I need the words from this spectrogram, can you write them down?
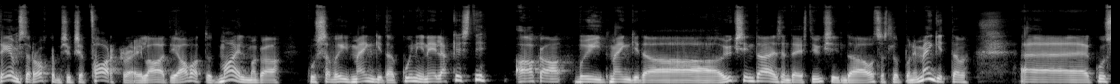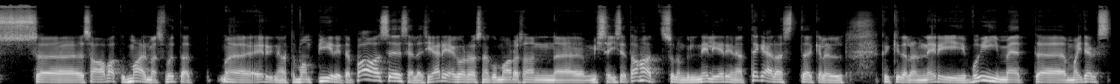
tegemist on rohkem sihukese Far Cry laadi avatud maailmaga, kus sa võid mängida kuni neljakesti aga võid mängida üksinda ja see on täiesti üksinda otsast lõpuni mängitav. Äh, kus äh, sa avatud maailmas võtad äh, erinevate vampiiride baase selles järjekorras, nagu ma aru saan, mis sa ise tahad, sul on küll neli erinevat tegelast, kellel kõikidel on erivõimed. ma ei tea, kas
